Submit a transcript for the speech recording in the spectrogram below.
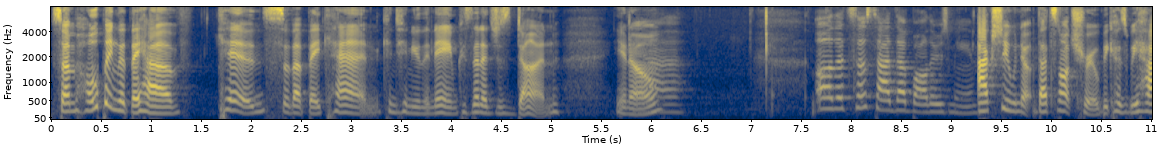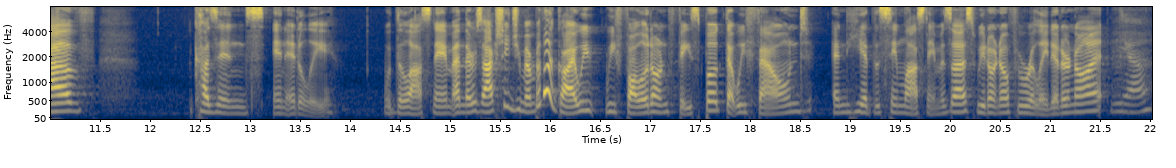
So I'm hoping that they have kids so that they can continue the name because then it's just done, you know? Yeah. Oh, that's so sad. That bothers me. Actually, no, that's not true because we have cousins in Italy with the last name. And there's actually, do you remember that guy we, we followed on Facebook that we found and he had the same last name as us? We don't know if we're related or not. Yeah.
